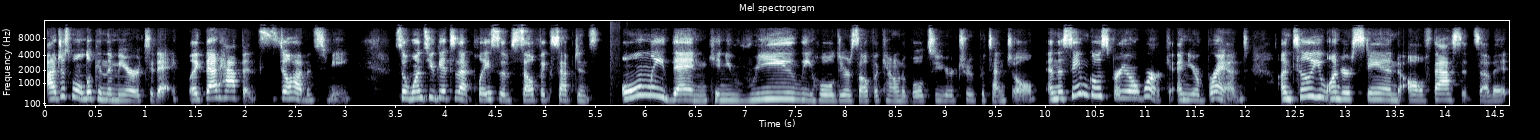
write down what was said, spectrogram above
I just won't look in the mirror today. Like that happens, still happens to me. So once you get to that place of self acceptance, only then can you really hold yourself accountable to your true potential. And the same goes for your work and your brand. Until you understand all facets of it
